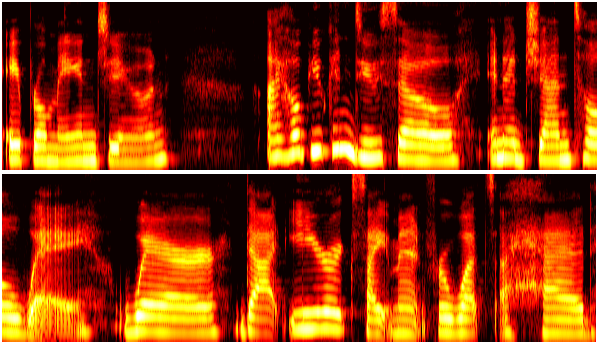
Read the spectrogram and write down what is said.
April, May, and June, I hope you can do so in a gentle way where that eager excitement for what's ahead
